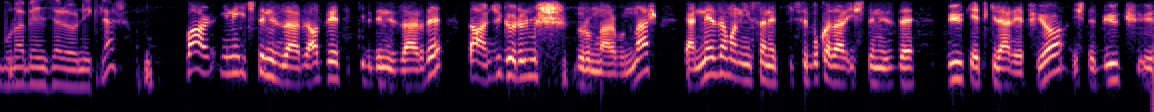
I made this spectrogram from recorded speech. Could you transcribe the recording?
buna benzer örnekler? Var yine iç denizlerde, Adriyatik gibi denizlerde daha önce görülmüş durumlar bunlar. Yani ne zaman insan etkisi bu kadar iç denizde büyük etkiler yapıyor, işte büyük e,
